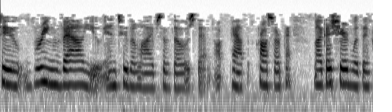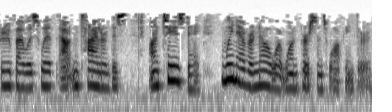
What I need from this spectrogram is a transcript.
to bring value into the lives of those that path, cross our path. Like I shared with a group I was with out in Tyler this on Tuesday, we never know what one person's walking through.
